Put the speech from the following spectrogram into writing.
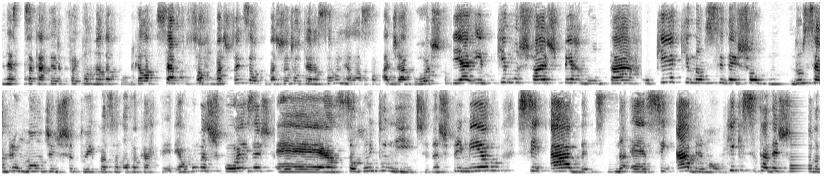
nessa carteira que foi tornada pública? Ela sofre bastante, bastante alteração em relação à de agosto e, e que nos faz perguntar o que é que não se deixou, não se abriu mão de instituir com essa nova carteira. E algumas coisas é, são muito nítidas. Primeiro, se abre, é, se abre mão. O que, que se está deixando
